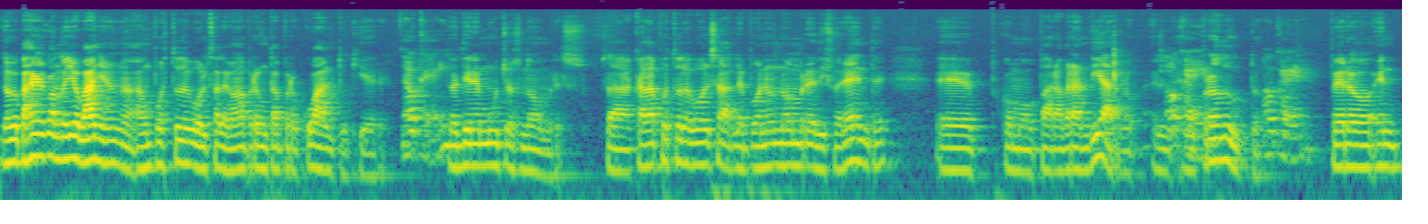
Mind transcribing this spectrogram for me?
lo- que pasa es que cuando ellos vayan a a un puesto de bolsa le van a preguntar, pero ¿cuál tú quieres? Ok. Entonces tiene muchos nombres. O sea, cada puesto de bolsa le pone un nombre diferente eh, como para brandearlo, el, producto. Ok. Pero en,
